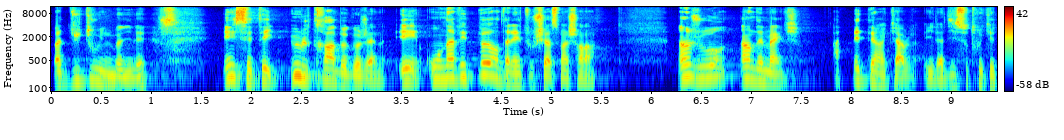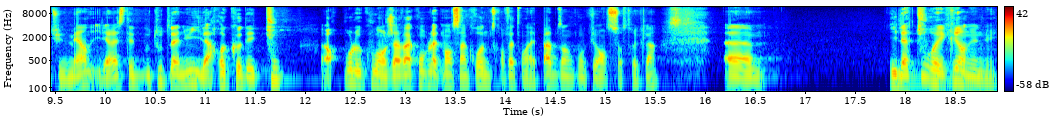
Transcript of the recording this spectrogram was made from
pas du tout une bonne idée. Et c'était ultra bugogène. Et on avait peur d'aller toucher à ce machin-là. Un jour, un des mecs a pété un câble il a dit ce truc est une merde. Il est resté debout toute la nuit, il a recodé tout alors pour le coup en Java complètement synchrone, parce qu'en fait on n'avait pas besoin de concurrence sur ce truc-là, euh, il a tout réécrit en une nuit.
